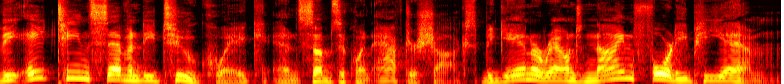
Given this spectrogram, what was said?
The 1872 quake and subsequent aftershocks began around 9:40 p.m.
